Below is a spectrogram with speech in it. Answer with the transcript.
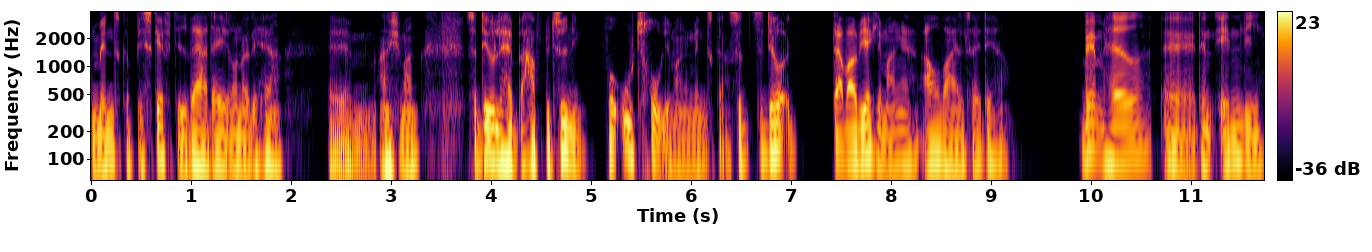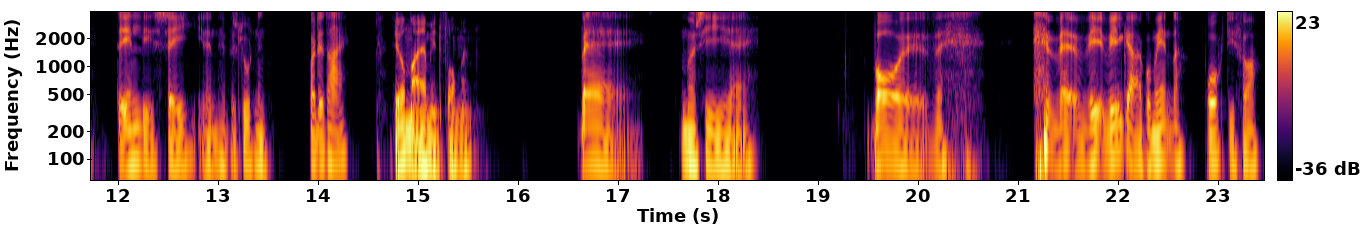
2.000 mennesker beskæftiget hver dag under det her øh, arrangement. Så det vil have haft betydning for utrolig mange mennesker. Så, så det var, der var virkelig mange afvejelser i det her. Hvem havde øh, den endelige, det endelige sag i den her beslutning? Var det dig? Det var mig og min formand. Hvad, må sige, uh, hvor, uh, hvad, hvilke argumenter brugte de for,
